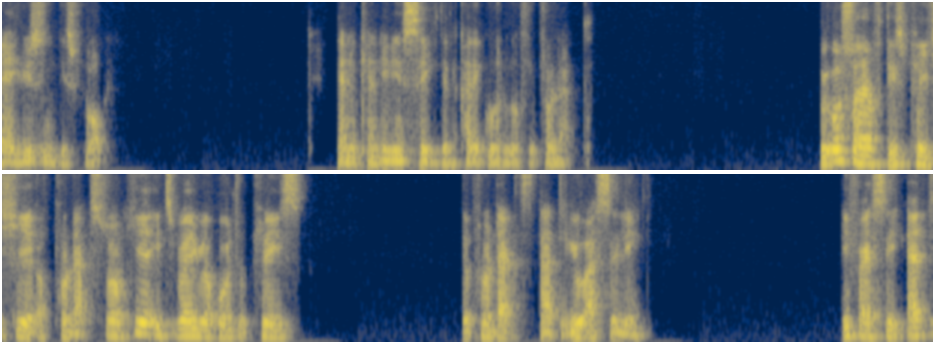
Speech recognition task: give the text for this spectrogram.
uh, using this form. Then you can even save the category of your product. We also have this page here of products. So here it's where you are going to place the products that you are selling. If I say add,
